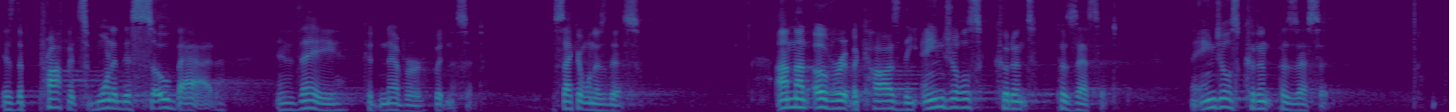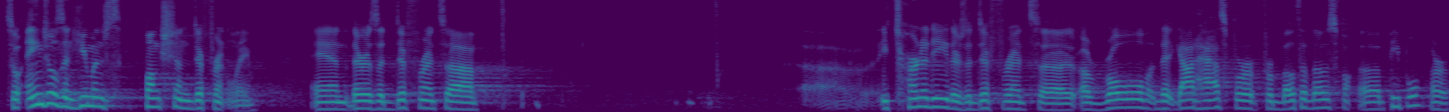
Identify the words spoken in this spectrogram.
is the prophets wanted this so bad, and they could never witness it. The second one is this I'm not over it because the angels couldn't possess it. The angels couldn't possess it. So, angels and humans function differently, and there is a different. Uh, uh, eternity. There's a different uh, a role that God has for, for both of those uh, people, or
